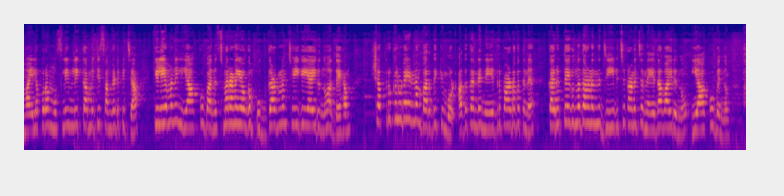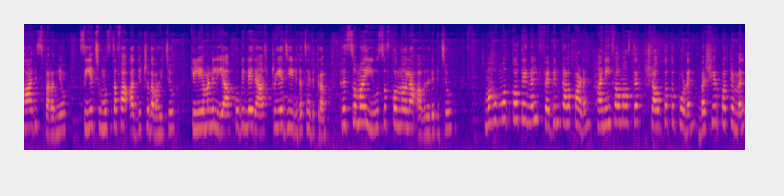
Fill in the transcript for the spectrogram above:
മൈലപ്പുറം മുസ്ലിം ലീഗ് കമ്മിറ്റി സംഘടിപ്പിച്ച കിളിയമണ്ണിൽ യാക്കൂബ് അനുസ്മരണ യോഗം ഉദ്ഘാടനം ചെയ്യുകയായിരുന്നു അദ്ദേഹം. ശത്രുക്കളുടെ എണ്ണം വർദ്ധിക്കുമ്പോൾ അത് തന്റെ നേതൃപാടവത്തിന് കരുത്തേകുന്നതാണെന്ന് ജീവിച്ചു കാണിച്ച നേതാവായിരുന്നു യാക്കൂബെന്നും ഹാരിസ് പറഞ്ഞു. സി എച്ച് മുസ്തഫ അധ്യക്ഷത വഹിച്ചു. കിളിയമണ്ണിൽ യാക്കൂബിന്റെ രാഷ്ട്രീയ ജീവിത ചരിത്രം ഹ്രസ്വമായി യൂസഫ് കൊന്നോല അവതരിപ്പിച്ചു. മഹമ്മൂദ് കോത്തേങ്ങൽ ഫെബിൻ കളപ്പാടൻ ഹനീഫ മാസ്റ്റർ ഷൗക്കത്ത് ഉപ്പൂടൻ ബഷീർ പൊറ്റമ്മൽ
